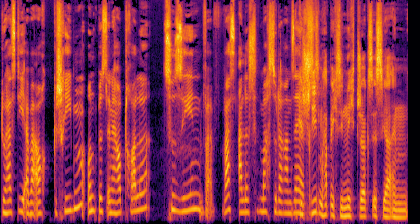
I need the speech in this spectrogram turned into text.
Du hast die aber auch geschrieben und bist in der Hauptrolle zu sehen. Wa- Was alles machst du daran selbst? Geschrieben habe ich sie nicht. Jerks ist ja ein,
